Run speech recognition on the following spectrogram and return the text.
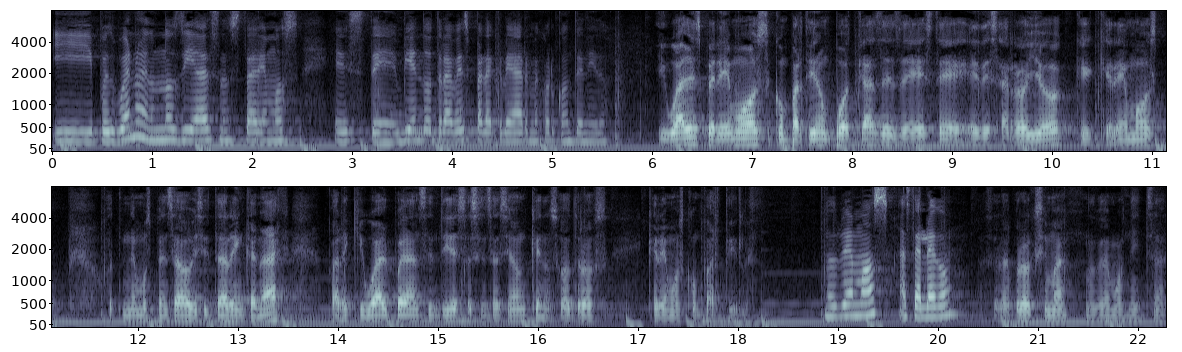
Y pues bueno, en unos días nos estaremos este, viendo otra vez para crear mejor contenido. Igual esperemos compartir un podcast desde este eh, desarrollo que queremos o tenemos pensado visitar en Canaj para que igual puedan sentir esa sensación que nosotros queremos compartirles. Nos vemos, hasta luego. Hasta la próxima. Nos vemos, Nitza.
